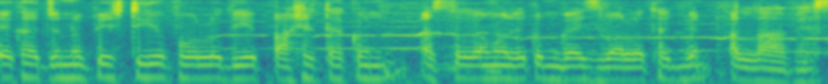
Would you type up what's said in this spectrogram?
দেখার জন্য পেজটিকে ফলো দিয়ে পাশে থাকুন। আসসালামু আলাইকুম গাইস ভালো থাকবেন। আল্লাহ হাফেজ।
